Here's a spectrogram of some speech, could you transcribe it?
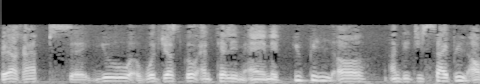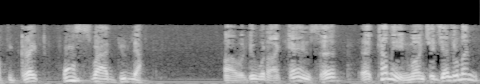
Perhaps uh, you would just go and tell him I am a pupil of, and a disciple of the great Francois Dulac. I will do what I can, sir. Uh, come in, won't you, gentlemen?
